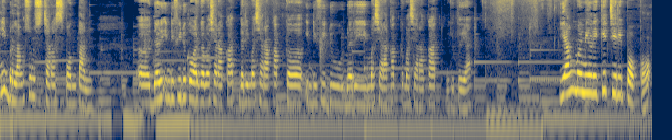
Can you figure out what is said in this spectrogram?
ini berlangsung secara spontan e, dari individu ke warga masyarakat, dari masyarakat ke individu, dari masyarakat ke masyarakat, begitu ya. Yang memiliki ciri pokok,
